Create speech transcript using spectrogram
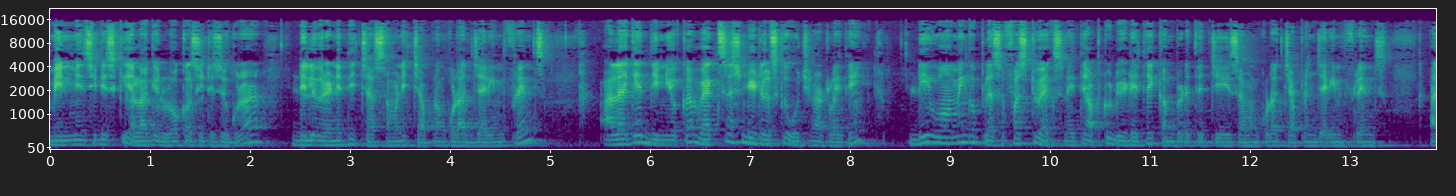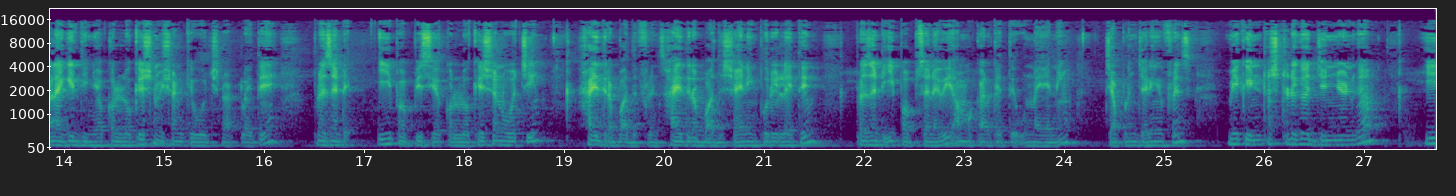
మెయిన్ మెయిన్ సిటీస్కి అలాగే లోకల్ సిటీస్కి కూడా డెలివరీ అనేది చేస్తామని చెప్పడం కూడా జరిగింది ఫ్రెండ్స్ అలాగే దీని యొక్క వ్యాక్సినేషన్ డీటెయిల్స్కి వచ్చినట్లయితే డీవార్మింగ్ ప్లస్ ఫస్ట్ వ్యాక్సిన్ అయితే అప్ టు డేట్ అయితే కంప్లీట్ అయితే చేసామని కూడా చెప్పడం జరిగింది ఫ్రెండ్స్ అలాగే దీని యొక్క లొకేషన్ విషయానికి వచ్చినట్లయితే ప్రజెంట్ ఈ పప్పీస్ యొక్క లొకేషన్ వచ్చి హైదరాబాద్ ఫ్రెండ్స్ హైదరాబాద్ షైనింగ్ పూరీలో అయితే ప్రజెంట్ ఈ పప్స్ అనేవి అమ్మకానికి అయితే ఉన్నాయని చెప్పడం జరిగింది ఫ్రెండ్స్ మీకు ఇంట్రెస్టెడ్గా జెన్యున్గా ఈ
